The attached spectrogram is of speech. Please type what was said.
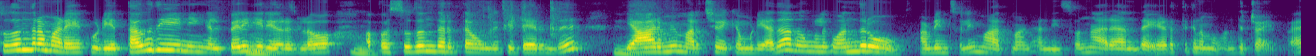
சுதந்திரம் அடையக்கூடிய தகுதியை நீங்கள் பெறுகிறீர்களோ அப்போ சுதந்திரத்தை உங்ககிட்ட இருந்து யாருமே மறைச்சு வைக்க முடியாது. அது உங்களுக்கு வந்துரும் அப்படின்னு சொல்லி மகாத்மா காந்தி சொன்னார். அந்த இடத்துக்கு நம்ம வந்துட்டோம் இப்போ.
